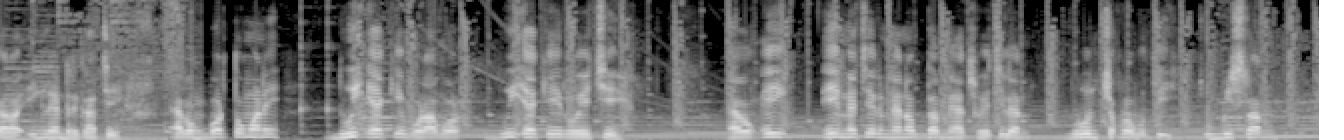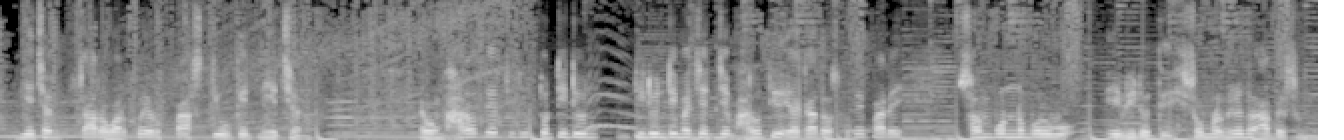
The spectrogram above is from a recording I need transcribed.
হয় ইংল্যান্ডের কাছে এবং বর্তমানে দুই একে বরাবর দুই একে রয়েছে। এবং এই এই ম্যাচের ম্যান অফ দ্য ম্যাচ হয়েছিলেন বরুণ চক্রবর্তী। চব্বিশ রান দিয়েছেন, চার ওভার করে এবং পাঁচটি উইকেট নিয়েছেন। এবং ভারতের চতুর্থ টি টি টোয়েন্টি ম্যাচের যে ভারতীয় একাদশ হতে পারে, সম্পূর্ণ বলব এই ভিডিওতে। সম্পূর্ণ ভিডিওতে আদেশ শুনুন।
